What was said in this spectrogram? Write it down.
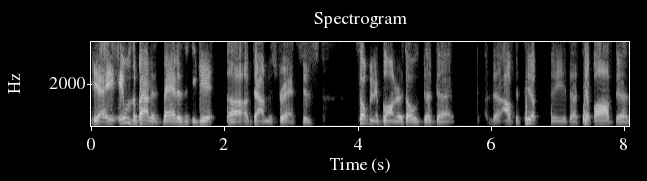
Yeah, it, it was about as bad as it could get uh, down the stretch. Just so many blunders. Those the the, the off the tip, the the tip off, the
